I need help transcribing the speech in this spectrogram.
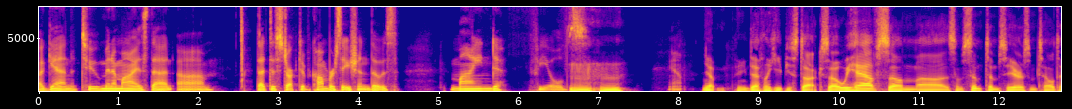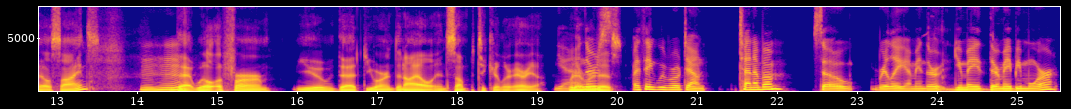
again to minimize that um, that destructive conversation those mind fields hmm Yeah. Yep, it can definitely keep you stuck. So we have some uh, some symptoms here, some telltale signs mm-hmm. that will affirm you that you are in denial in some particular area, yeah whatever it there's- is. i think we wrote down 10 of them so really i mean there you may there may be more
